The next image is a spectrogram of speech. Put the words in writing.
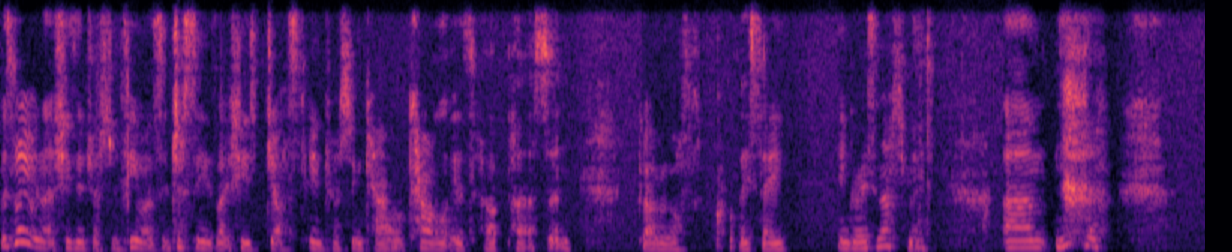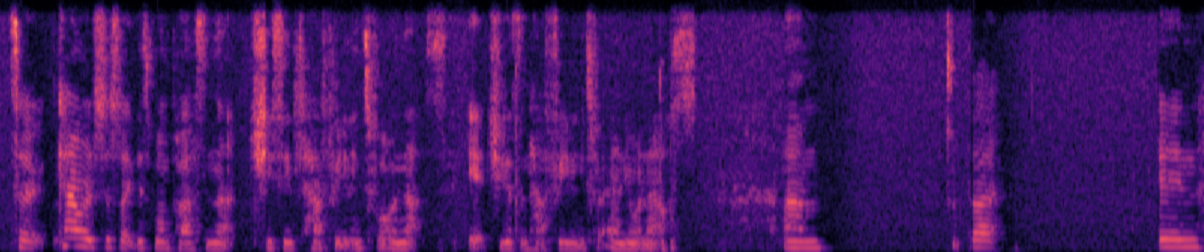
It's not even that she's interested in females, it just seems like she's just interested in Carol. Carol is her person, going off what they say in Grey's Anatomy. Um, so Carol is just like this one person that she seems to have feelings for, and that's it. She doesn't have feelings for anyone else. Um, but in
